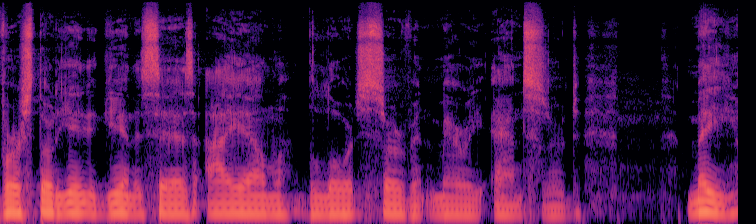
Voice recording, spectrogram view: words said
Verse 38 again, it says, I am the Lord's servant, Mary answered. May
